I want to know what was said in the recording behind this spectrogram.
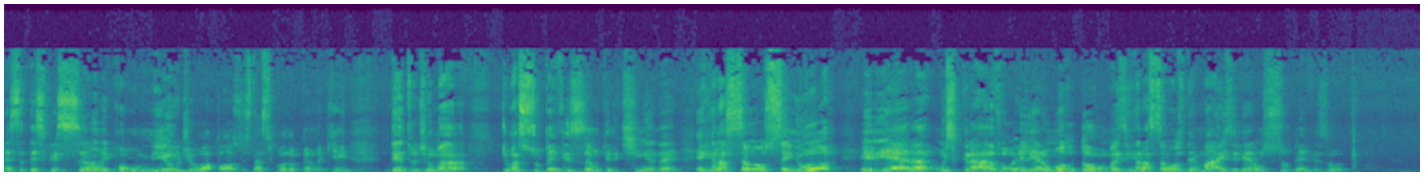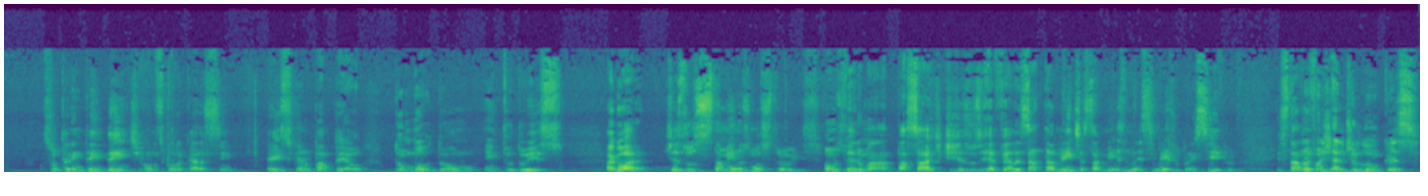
essa descrição e quão humilde o apóstolo está se colocando aqui dentro de uma de uma supervisão que ele tinha, né? Em relação ao Senhor, ele era um escravo, ele era um mordomo, mas em relação aos demais, ele era um supervisor. Superintendente, vamos colocar assim. É isso que era o papel do mordomo em tudo isso. Agora, Jesus também nos mostrou isso. Vamos ver uma passagem que Jesus revela exatamente essa mesma, esse mesmo princípio. Está no Evangelho de Lucas,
